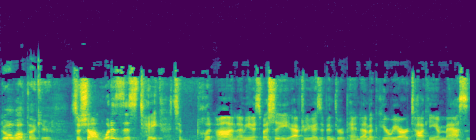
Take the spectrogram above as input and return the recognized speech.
Doing well, thank you. So, Sean, what does this take to put on? I mean, especially after you guys have been through a pandemic, here we are talking a mask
